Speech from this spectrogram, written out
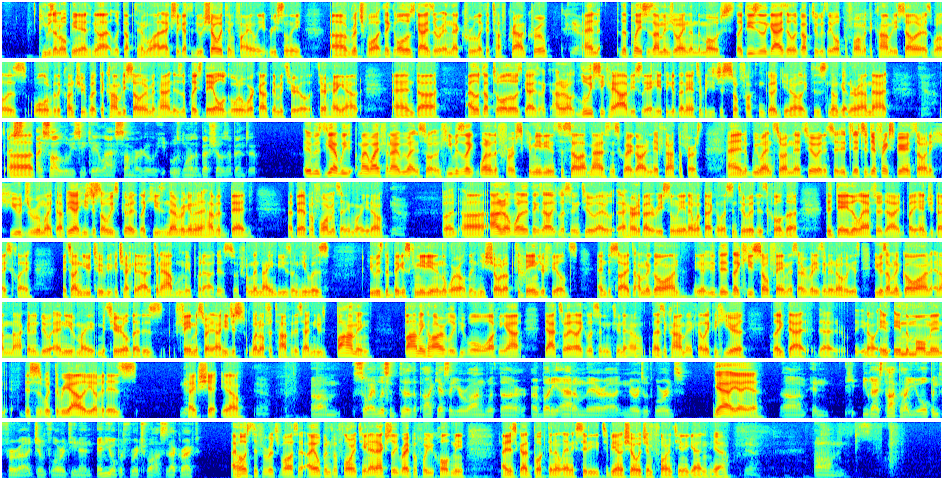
he was on Opie and Anthony a lot. Looked up to him a lot. I actually got to do a show with him finally recently. Uh, Rich Voss, like all those guys that were in that crew, like the Tough Crowd crew. Yeah. And the places I'm enjoying them the most, like these are the guys I look up to because they all perform at the Comedy Cellar as well as all over the country. But the Comedy Cellar in Manhattan is the place they all go to work out their material. It's their hangout, and uh, I look up to all those guys. Like I don't know, Louis C.K. Obviously, I hate to give that answer, but he's just so fucking good. You know, like there's no getting around that. Uh, I saw Louis C.K. last summer. It was one of the best shows I've been to. It was yeah. We my wife and I we went and saw. He was like one of the first comedians to sell out Madison Square Garden, if not the first. And we went and saw him there too. And it's a, it's it's a different experience though in a huge room like that. But yeah, he's just always good. Like he's never gonna have a bad a bad performance anymore. You know. Yeah. But uh, I don't know. One of the things I like listening to, I, I heard about it recently, and I went back and listened to it. It's called uh, "The Day the Laughter Died" by Andrew Dice Clay. It's on YouTube. You could check it out. It's an album he put out. It's uh, from the '90s when he was he was the biggest comedian in the world, and he showed up to Dangerfields and decides I'm gonna go on. You know, like he's so famous, everybody's gonna know who he is. He goes, I'm gonna go on, and I'm not gonna do any of my material that is famous right now. He just went off the top of his head, and he was bombing, bombing horribly. People were walking out. That's what I like listening to now as a comic. I like to hear like that that you know in in the moment. This is what the reality of it is, type shit. You know. Yeah. Um, so I listened to the podcast that you're on with our, our buddy Adam there, uh, Nerds with Words. Yeah, yeah, yeah. Um, and he, you guys talked how you opened for uh, Jim Florentine and, and you opened for Rich Voss. Is that correct? I hosted for Rich Voss. I opened for Florentine, and actually, right before you called me, I just got booked in Atlantic City to be on a show with Jim Florentine again. Yeah. Yeah. Um,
